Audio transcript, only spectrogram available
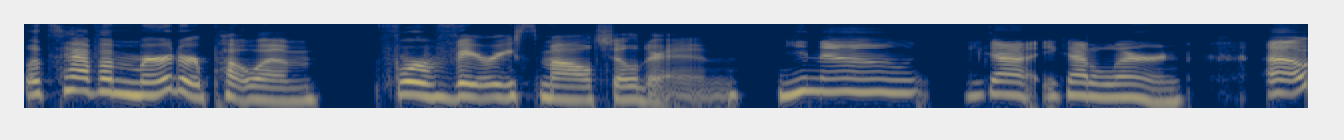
let's have a murder poem for very small children. You know, you got you got to learn. Um,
